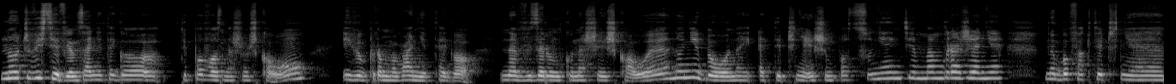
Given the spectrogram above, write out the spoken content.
No oczywiście wiązanie tego typowo z naszą szkołą, i wypromowanie tego na wizerunku naszej szkoły, no nie było najetyczniejszym podsunięciem, mam wrażenie, no bo faktycznie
